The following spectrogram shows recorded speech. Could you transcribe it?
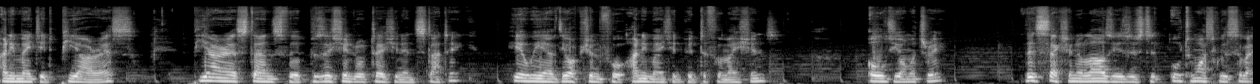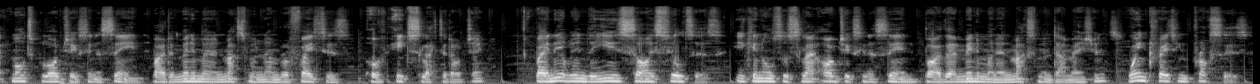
animated PRS. PRS stands for position, rotation and static. Here we have the option for animated with deformations, all geometry, this section allows users to automatically select multiple objects in a scene by the minimum and maximum number of faces of each selected object. By enabling the use size filters, you can also select objects in a scene by their minimum and maximum dimensions. When creating proxies,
